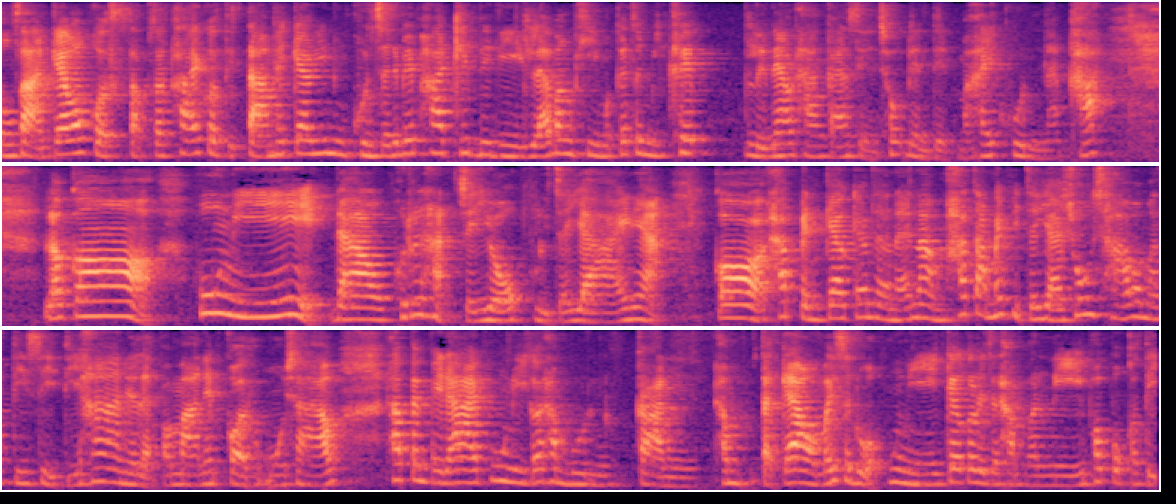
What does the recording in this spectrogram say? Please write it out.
สงสารแก้วก็กด subscribe กดติดตามให้แก้วนิดนึงคุณจะได้ไม่พลาดคลิปดีๆ แล้วบางทีมันก็จะมีคลิปหรือแนวทางการเสี่ยงโชคเด่นๆ มาให้คุณนะคะ แล้วก็พรุ่งนี้ดาวพฤหัสจะยกหรือจะย้ายเนี่ยก็ถ้าเป็นแก้วแก้วจะแนะนำถ้าจำไม่ผิดจะย้ายช่วงเช้าประมาณตีสี่ตีห้าเนี่ยแหละประมาณเนี่ยก่อนหกโมงเช้า ถ้าเป็นไปได้พรุ่งนี้ก็ทำบุญกันทำแต่แก้วไม่สะดวกพรุ่งนี้แก้วก็เลยจะทำวันนี้เพราะปกติ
